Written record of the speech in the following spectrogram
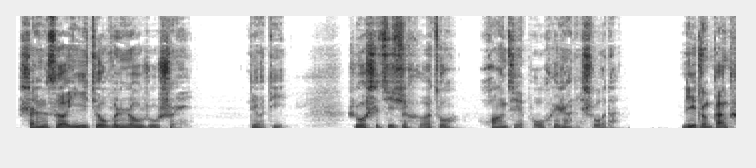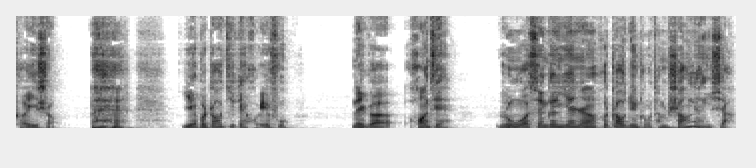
神色依旧温柔如水。六弟，若是继续合作，黄姐不会让你输的。李准干咳一声，也不着急给回复。那个黄姐，容我先跟嫣然和赵郡主他们商量一下。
